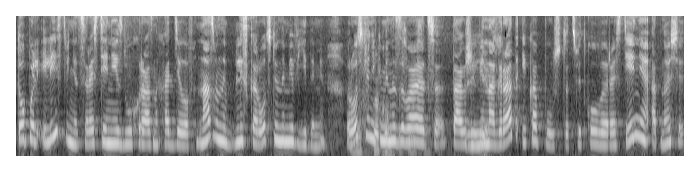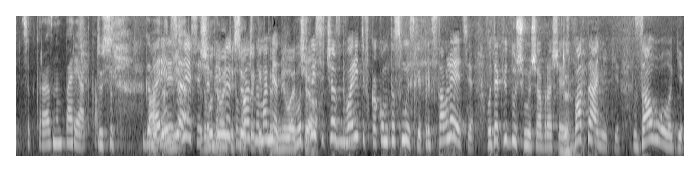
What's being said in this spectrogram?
Тополь и лиственница, растения из двух разных отделов, названы близкородственными видами. Ну, Родственниками ну, называются смысле? также Нет. виноград и капуста. Цветковые растения относятся к разным порядкам. То есть, Говорится... А, здесь еще это важный момент. Мелочах. Вот вы сейчас говорите в каком-то смысле, представляете? Вот я к ведущему еще обращаюсь. Да. Ботаники, зоологи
